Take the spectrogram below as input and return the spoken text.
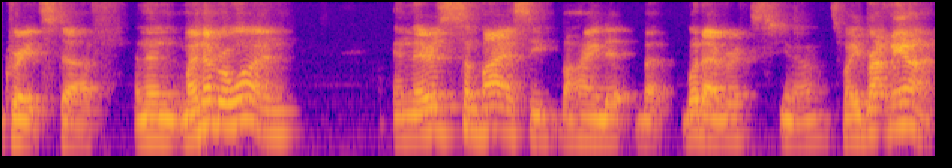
great stuff. And then my number one, and there's some bias behind it, but whatever. It's you know that's why you brought me on.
